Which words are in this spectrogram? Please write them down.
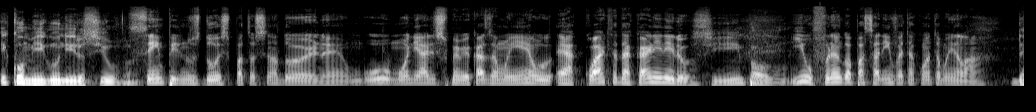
E comigo, Niro Silva. sempre nos dois patrocinadores, né? O Moniari Supermercados amanhã é, o- é a quarta da carne, Niro. Sim, Paulo. E o frango a passarinho vai estar quanto amanhã lá? R$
